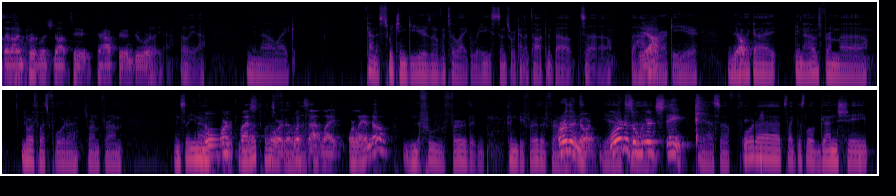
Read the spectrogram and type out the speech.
that I'm Oh. privileged not to to have to endure. Oh yeah. Oh yeah. You know, like kind of switching gears over to like race since we're kind of talking about uh, the Yeah. hierarchy here. You know, Yep. like I, you know, I was from uh, Northwest Florida. That's where I'm from. And so you know, Northwest, Florida. What's that like? Orlando? Further, couldn't be further from. Further it. north. Yeah, Florida's a uh, weird state. Yeah, so Florida, it's like this little gun shape.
